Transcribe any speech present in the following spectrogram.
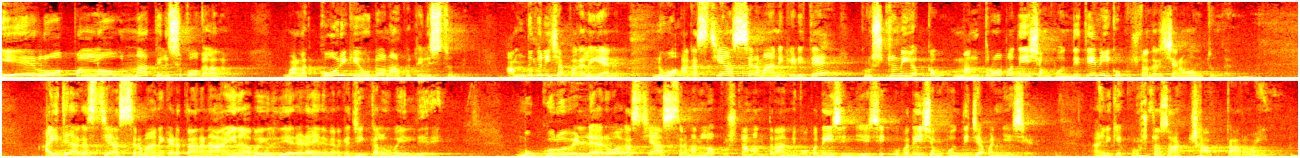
ఏ లోపంలో ఉన్నా తెలుసుకోగలను వాళ్ళ కోరిక ఏమిటో నాకు తెలుస్తుంది. అందుకుని చెప్పగలిగాను. నువ్వు అగస్త్యాశ్రమానికి వెడితే కృష్ణుని యొక్క మంత్రోపదేశం పొందితే నీకు కృష్ణ దర్శనం అవుతుందని అయితే అగస్త్యాశ్రమానికి ఎడతానని ఆయన బయలుదేరాడు ఆయన వెనక జింకలు బయలుదేరాయి. ముగ్గురు వెళ్ళారు అగస్త్యాశ్రమంలో కృష్ణ మంత్రాన్ని ఉపదేశం చేసి ఉపదేశం పొంది జపం చేశాడు. ఆయనకి కృష్ణ సాక్షాత్కారమైంది.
